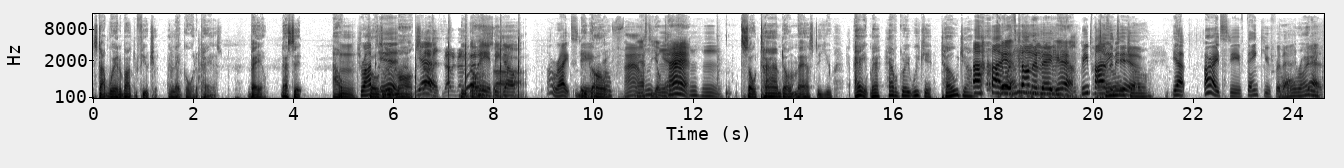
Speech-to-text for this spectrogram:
Stop worrying about the future and let go of the past. Bam. That's it. Out. Mm. Drop Closing in. remarks. Yes. Be go ahead, big dog. All right, Steve. Be gone. Profound. Master your Mm-hmm. time. Mm-hmm. So time don't master you. Hey man, have a great weekend. Told y'all. it was coming, baby. Yeah. Be Told positive. y'all. Yep. All right, Steve. Thank you for that. All righty. Yes.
